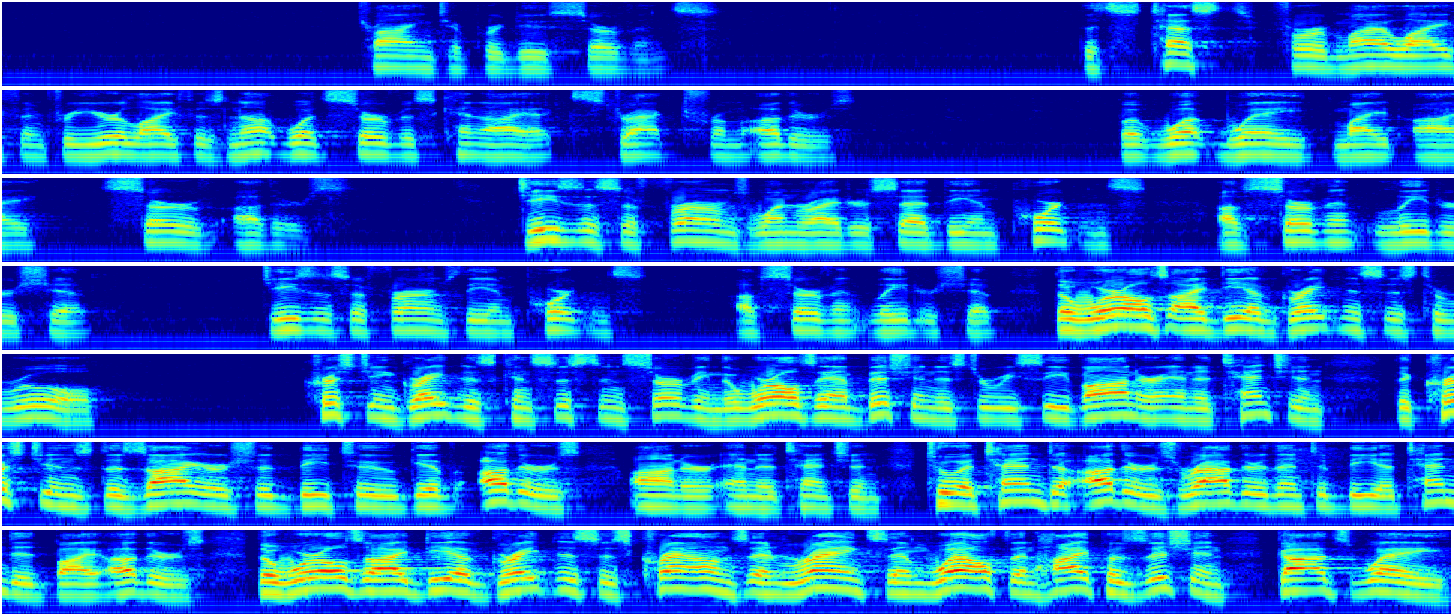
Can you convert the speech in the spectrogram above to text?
trying to produce servants. The test for my life and for your life is not what service can I extract from others but what way might I serve others? Jesus affirms, one writer said, the importance of servant leadership. Jesus affirms the importance of servant leadership. The world's idea of greatness is to rule. Christian greatness consists in serving. The world's ambition is to receive honor and attention. The Christian's desire should be to give others honor and attention, to attend to others rather than to be attended by others. The world's idea of greatness is crowns and ranks and wealth and high position. God's way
